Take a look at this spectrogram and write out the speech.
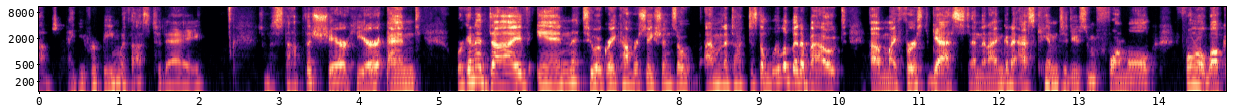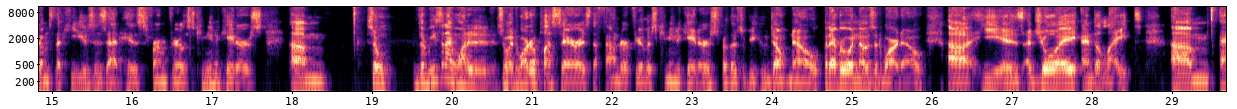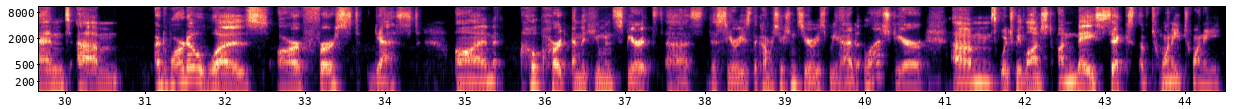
Um, so thank you for being with us today. So I'm going to stop the share here and we're going to dive into a great conversation. So I'm going to talk just a little bit about uh, my first guest, and then I'm going to ask him to do some formal formal welcomes that he uses at his firm, Fearless Communicators. Um, so the reason I wanted to, so Eduardo Placer is the founder of Fearless Communicators, for those of you who don't know, but everyone knows Eduardo. Uh, he is a joy and a light. Um, and um, Eduardo was our first guest on Hope, Heart, and the Human Spirit, uh, the series, the conversation series we had last year, um, which we launched on May 6th of 2020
